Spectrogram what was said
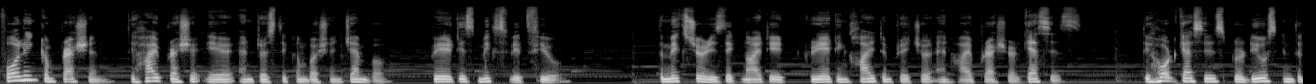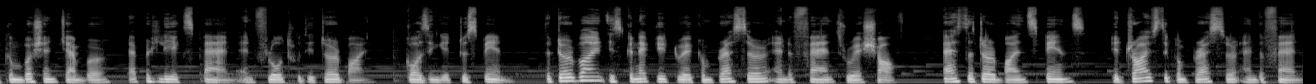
Following compression, the high pressure air enters the combustion chamber, where it is mixed with fuel. The mixture is ignited, creating high temperature and high pressure gases. The hot gases produced in the combustion chamber rapidly expand and flow through the turbine, causing it to spin. The turbine is connected to a compressor and a fan through a shaft. As the turbine spins, it drives the compressor and the fan,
